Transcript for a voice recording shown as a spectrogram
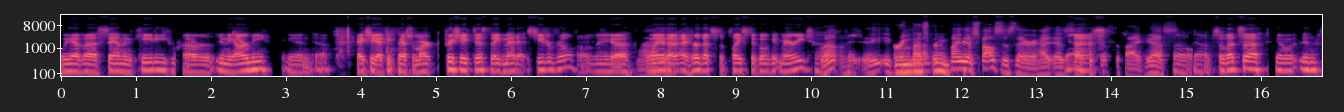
we have uh, Sam and Katie who are in the Army. And uh, actually, I think Pastor Mark appreciate this. They met at Cedarville, uh, the uh, land. Yeah. I, I, heard that's the place to go get married. Well, spring by spring, find their spouses there as yes. testify. Yes. So, yeah. so that's uh, you know, and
